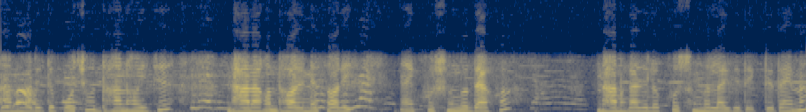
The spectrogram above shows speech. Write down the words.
ধান বাড়িতে প্রচুর ধান হয়েছে। ধান এখন ধরেনি সরি খুব সুন্দর দেখো। ধান গাছগুলো খুব সুন্দর লাগছে দেখতে, তাই না?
